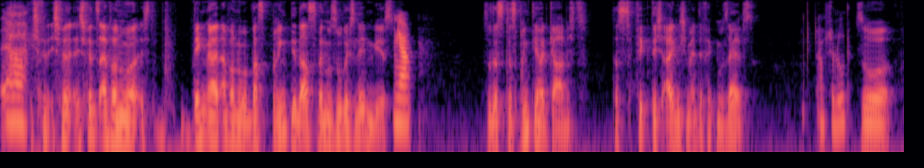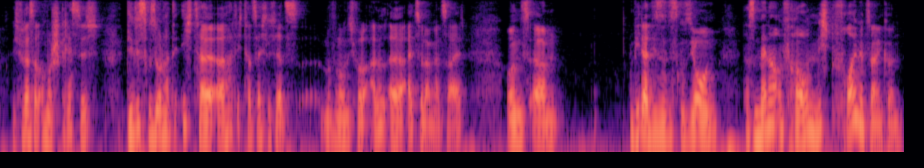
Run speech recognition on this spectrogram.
Ja. Ich finde es ich find, ich find's einfach nur, ich denke mir halt einfach nur, was bringt dir das, wenn du so durchs Leben gehst? Ja. So, das, das bringt dir halt gar nichts. Das fickt dich eigentlich im Endeffekt nur selbst. Absolut. So, ich finde das halt auch mal stressig. Die Diskussion hatte ich, äh, hatte ich tatsächlich jetzt noch noch nicht vor all, äh, allzu langer Zeit. Und ähm, wieder diese Diskussion, dass Männer und Frauen nicht befreundet sein können.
